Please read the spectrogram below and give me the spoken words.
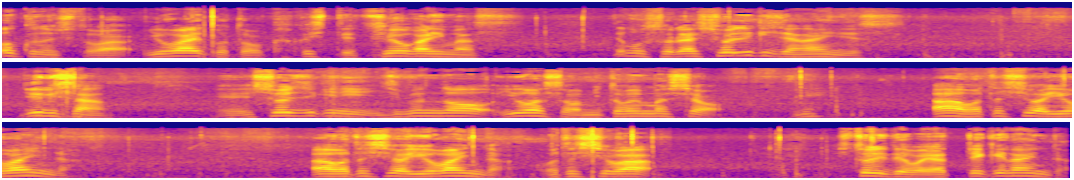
多くの人は弱いことを隠して強がります。でもそれは正直じゃないんです。ユビさん、えー、正直に自分の弱さを認めましょう、ね、ああ私は弱いんだ。ああ私は弱いんだ。私は一人ではやっていけないんだ。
